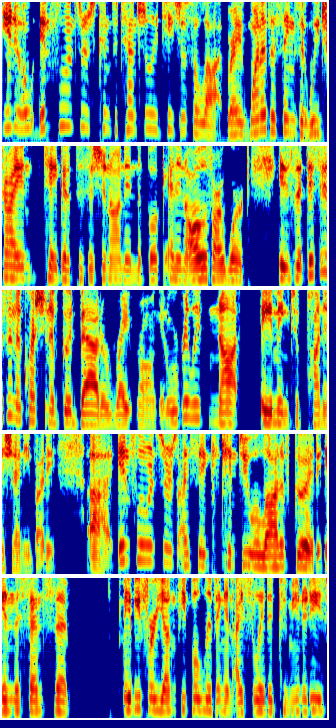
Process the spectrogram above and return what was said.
you know, influencers can potentially teach us a lot, right? One of the things that we try and take a position on in the book and in all of our work is that this isn't a question of good, bad, or right, wrong. And we're really not aiming to punish anybody. Uh, influencers, I think, can do a lot of good in the sense that maybe for young people living in isolated communities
